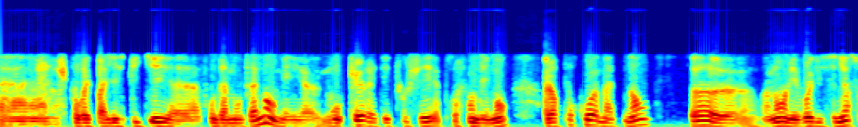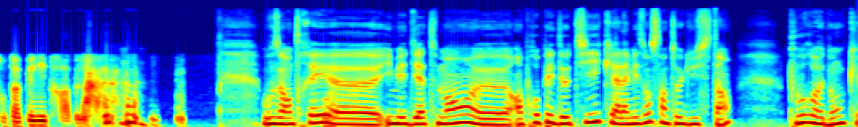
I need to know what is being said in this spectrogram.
Euh, je pourrais pas l'expliquer euh, fondamentalement, mais euh, mon cœur a été touché profondément. Alors pourquoi maintenant? Ça, vraiment, les voies du Seigneur sont impénétrables. Vous entrez immédiatement en propédeutique à la maison Saint-Augustin pour donc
